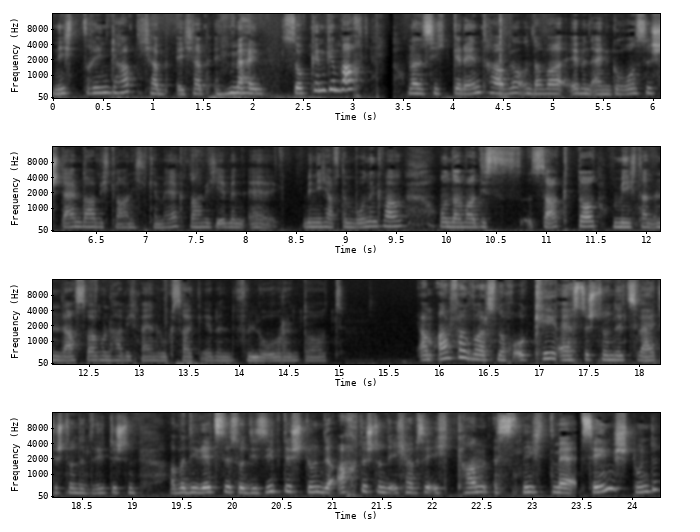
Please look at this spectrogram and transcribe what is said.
nicht drin gehabt. Ich habe ich hab in Socken gemacht und als ich gerannt habe und da war eben ein großer Stein, da habe ich gar nicht gemerkt. Da habe ich eben, äh, bin ich auf den Boden gefallen und dann war dieser Sack dort und bin ich dann in den Lastwagen und habe ich meinen Rucksack eben verloren dort. Am Anfang war es noch okay, erste Stunde, zweite Stunde, dritte Stunde, aber die letzte, so die siebte Stunde, achte Stunde, ich habe sie, ich kann es nicht mehr, zehn Stunden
